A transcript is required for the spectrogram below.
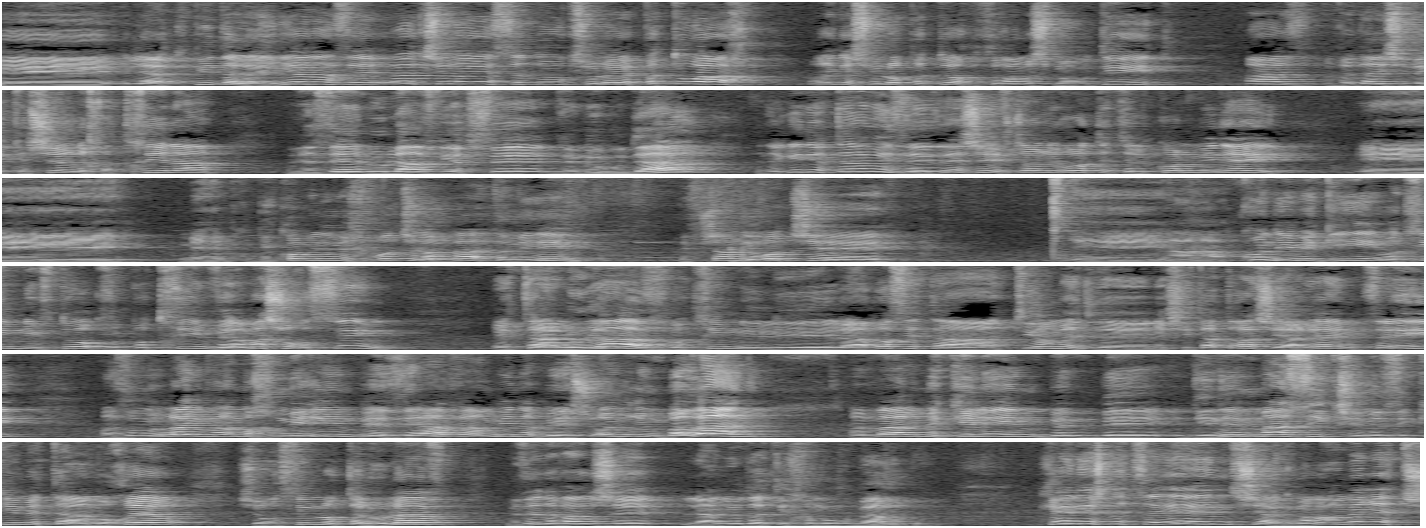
להקפיד על העניין הזה, רק שלא יהיה סדוק, שלא יהיה פתוח, ברגע שהוא לא פתוח בצורה משמעותית, אז ודאי שזה כשר לכתחילה, וזה לולב יפה ומהודר. אני אגיד יותר מזה, זה שאפשר לראות אצל כל מיני, אה, בכל מיני מכירות של ארבעת המינים, אפשר לראות שהקונים אה, מגיעים, מתחילים לבדוק ופותחים וממש הורסים את הלולב, מתחילים להרוס את התיומת לשיטת רש"י, עליה האמצעי, אז הם אולי מחמירים באיזה הווה אמינא בשאומרים ברן, אבל מקלים בדיני מזיק שמזיקים את המוכר, שהורסים לו את הלולב, וזה דבר שלעניות דעתי חמור בהרבה. כן, יש לציין שהגמרא אומרת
